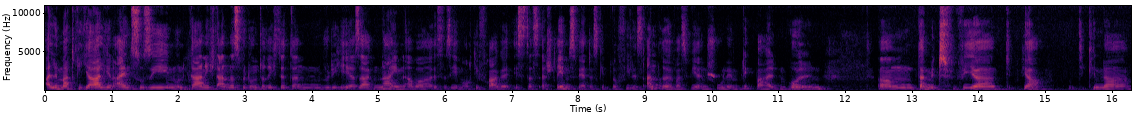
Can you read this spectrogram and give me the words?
alle Materialien einzusehen und gar nicht anders wird unterrichtet, dann würde ich eher sagen nein. Aber es ist eben auch die Frage, ist das erstrebenswert? Es gibt noch vieles andere, was wir in Schule im Blick behalten wollen, ähm, damit wir ja, die Kinder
